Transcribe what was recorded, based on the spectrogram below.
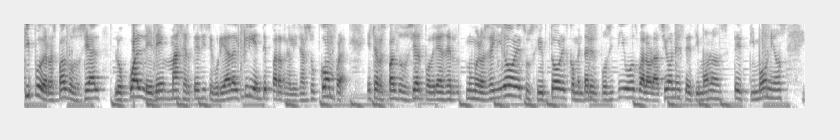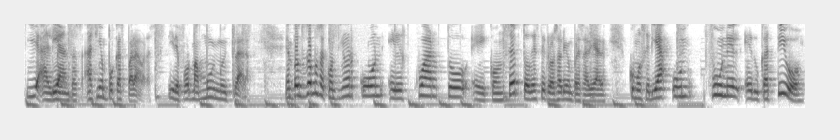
tipo de respaldo social, lo cual le dé más certeza y seguridad al cliente para realizar su compra. Este respaldo social podría ser número de seguidores, suscriptores, comentarios positivos, valoraciones, testimonios, testimonios y alianzas, así en pocas palabras y de forma muy muy clara. Entonces vamos a continuar con el cuarto eh, concepto de este glosario empresarial, como sería un funnel educativo.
